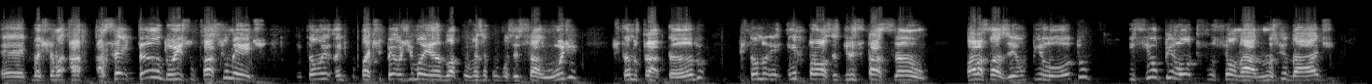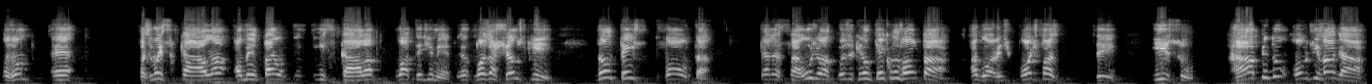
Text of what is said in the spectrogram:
é, como é chama, a, aceitando isso facilmente. Então, eu, eu participei hoje de manhã de uma conversa com o Conselho de Saúde, estamos tratando, estamos em processo de licitação para fazer um piloto, e se o piloto funcionar numa cidade, nós vamos é, fazer uma escala, aumentar em escala o atendimento. Nós achamos que não tem volta. Telesaúde é uma coisa que não tem como voltar. Agora, a gente pode fazer isso rápido ou devagar.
